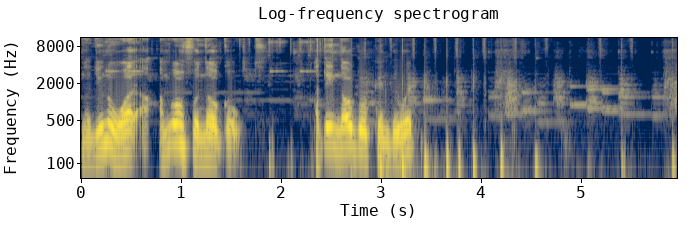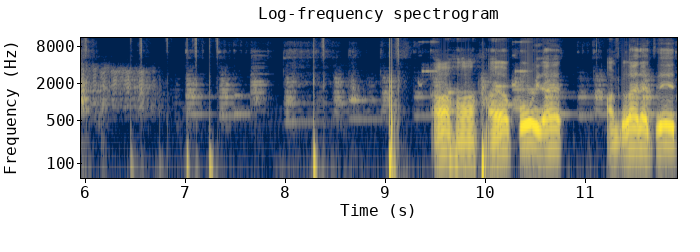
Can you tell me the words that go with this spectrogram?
Now you know what? I'm going for no goat. I think no can do it. Uh-huh. I avoid that. I'm glad I did.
